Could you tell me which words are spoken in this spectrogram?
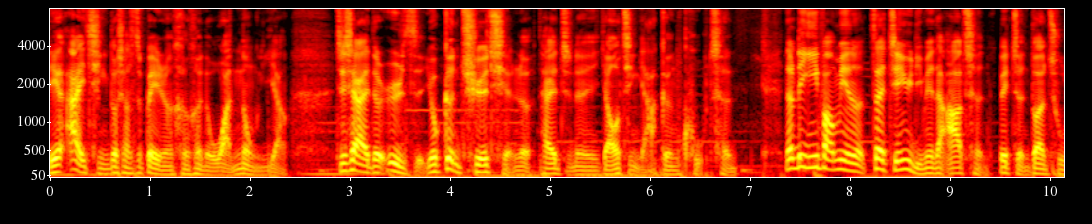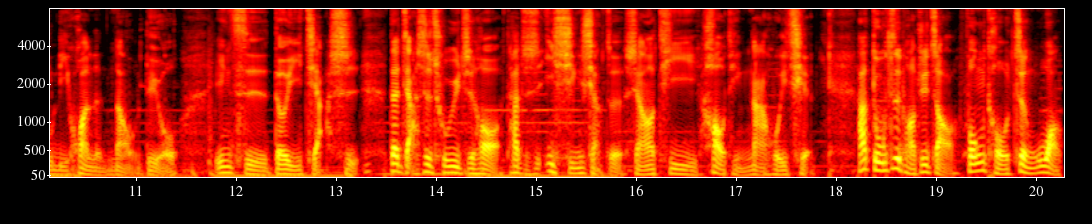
连爱情都像是被人狠狠的玩弄一样。接下来的日子又更缺钱了，他也只能咬紧牙根苦撑。那另一方面呢，在监狱里面的阿成被诊断出罹患了脑瘤，因此得以假释。但假释出狱之后，他只是一心想着想要替浩庭拿回钱。他独自跑去找风头正旺、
